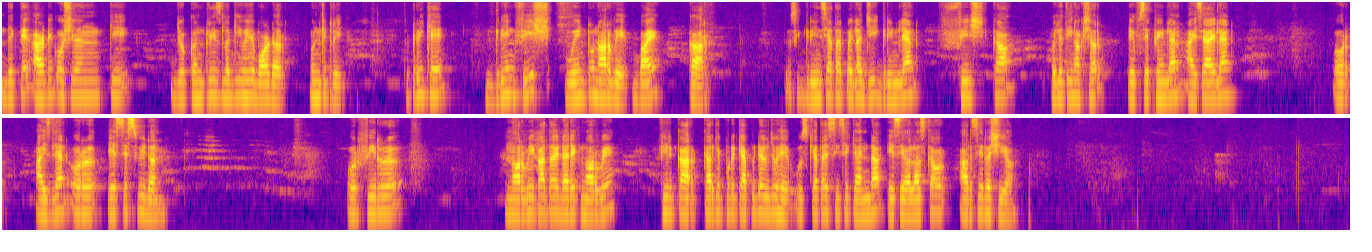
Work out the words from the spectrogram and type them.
देखते हैं Arctic ocean की जो कंट्रीज़ लगी हुई है बॉर्डर उनकी ट्रिक तो ट्रिक है green fish went to Norway by car इसकी ग्रीन से आता है पहला जी ग्रीनलैंड फ़िश का पहले तीन अक्षर एफ़ से फिनलैंड आई से आइलैंड और आइसलैंड और एस से स्वीडन और फिर नॉर्वे का आता है डायरेक्ट नॉर्वे फिर कार कार के पूरे कैपिटल जो है, उसके आता है सी से कैनेडा ए से अलास्का और आर से रशिया।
